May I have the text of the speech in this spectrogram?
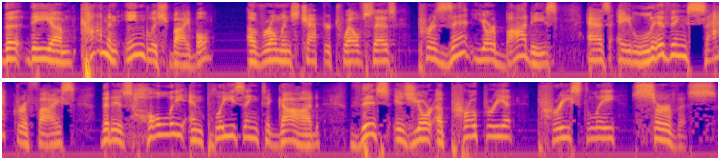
The, the um, Common English Bible of Romans chapter 12 says, present your bodies as a living sacrifice that is holy and pleasing to God. This is your appropriate priestly service.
